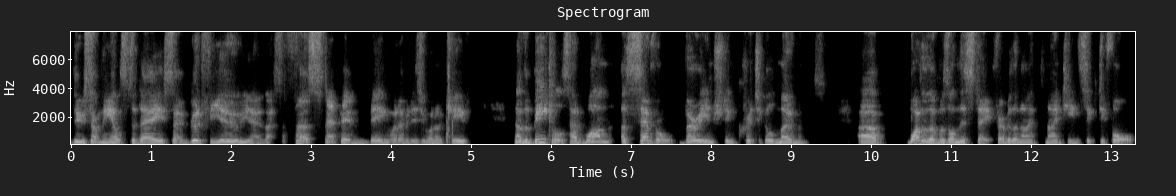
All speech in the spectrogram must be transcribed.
do something else today. So good for you. You know, that's the first step in being whatever it is you want to achieve. Now, the Beatles had one of several very interesting critical moments. Uh, one of them was on this date, February the 9th, 1964.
